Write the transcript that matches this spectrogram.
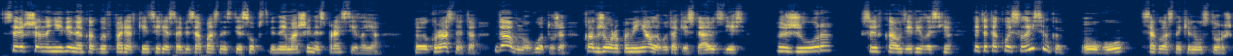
Совершенно невинно, как бы в порядке интереса безопасности собственной машины, спросила я. «Э, «Красный-то давно, год уже. Как Жора поменял его, так и ставит здесь». «Жора?» – слегка удивилась я. «Это такой с лысинкой?» «Угу», – согласно кивнул сторож.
